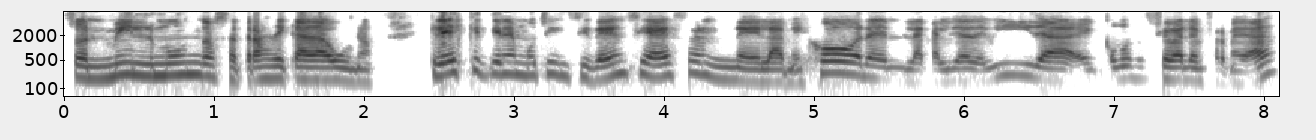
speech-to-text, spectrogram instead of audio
son mil mundos atrás de cada uno. ¿Crees que tiene mucha incidencia eso en eh, la mejora, en la calidad de vida, en cómo se lleva la enfermedad?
